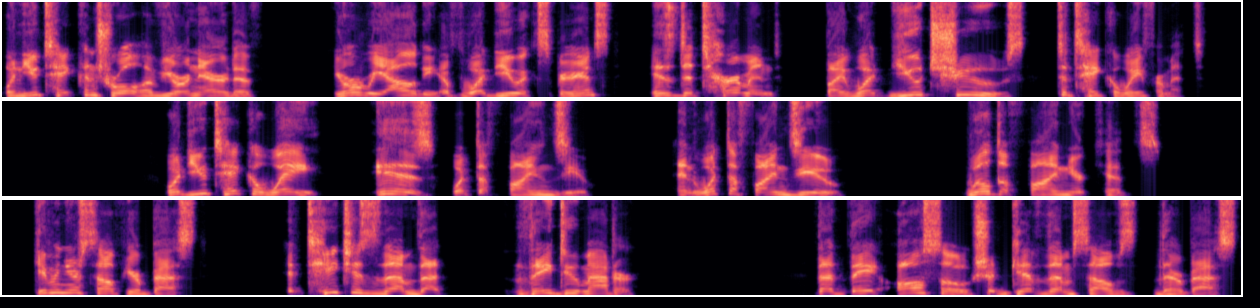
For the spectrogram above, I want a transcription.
When you take control of your narrative, your reality of what you experienced is determined by what you choose to take away from it. What you take away is what defines you. And what defines you will define your kids. Giving yourself your best, it teaches them that they do matter, that they also should give themselves their best.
